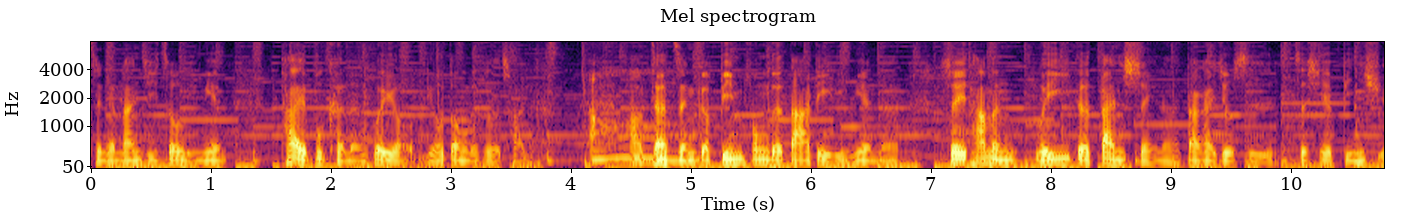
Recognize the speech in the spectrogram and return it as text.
整个南极洲里面，它也不可能会有流动的河川。好，在整个冰封的大地里面呢，所以他们唯一的淡水呢，大概就是这些冰雪。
